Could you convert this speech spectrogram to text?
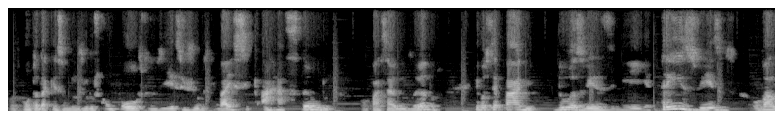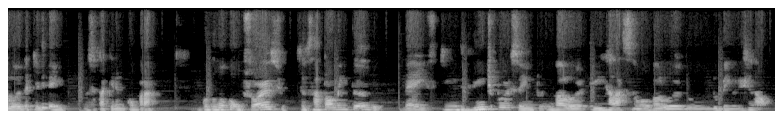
por conta da questão dos juros compostos e esses juros que vai se arrastando com o passar dos anos, que você pague duas vezes e meia, três vezes o valor daquele bem que você está querendo comprar. Enquanto no consórcio, você está aumentando 10, 15, 20% em valor em relação ao valor do, do bem original.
